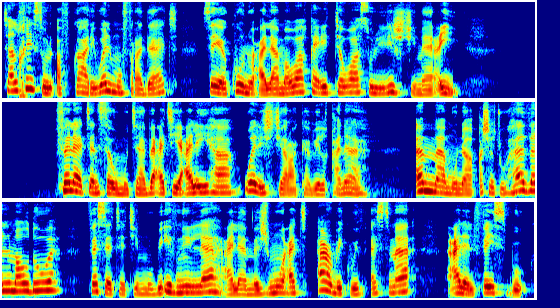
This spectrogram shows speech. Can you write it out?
تلخيص الأفكار والمفردات سيكون على مواقع التواصل الاجتماعي. فلا تنسوا متابعتي عليها والاشتراك بالقناة. أما مناقشة هذا الموضوع فستتم بإذن الله على مجموعة Arabic with أسماء على الفيسبوك.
